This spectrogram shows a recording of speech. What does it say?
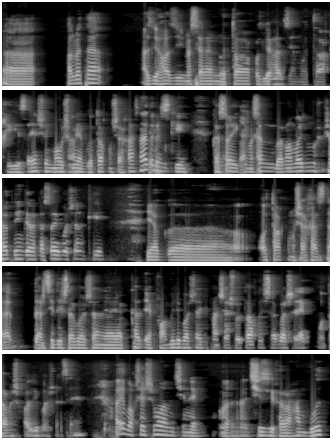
اه، البته از لحاظ مثلا اتاق از لحاظ شما ما و شما یک اتاق مشخص نداریم. که کسایی که. مثلا برنامه شاید این کسایی باشن که یک اتاق مشخص در- درسی داشته باشن یا یک یک فامیلی باشه که پنج شش اتاق داشته باشه یک اتاقش خالی باشه آیا بخش شما هم چین چیزی فراهم بود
